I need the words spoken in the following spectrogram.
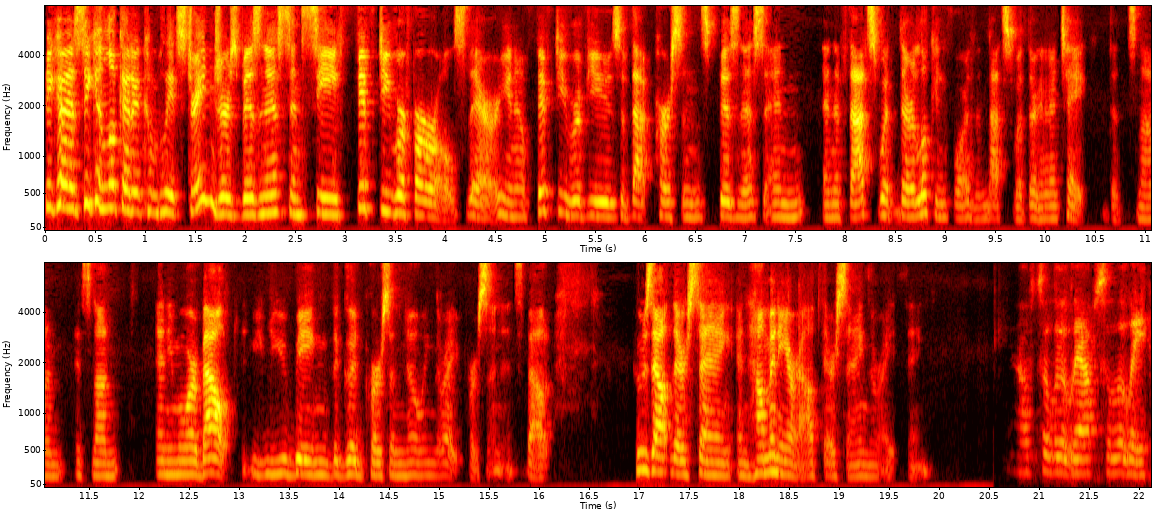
because he can look at a complete stranger's business and see 50 referrals there you know 50 reviews of that person's business and and if that's what they're looking for then that's what they're going to take that's not it's not anymore about you being the good person knowing the right person it's about who's out there saying and how many are out there saying the right thing Absolutely, absolutely.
